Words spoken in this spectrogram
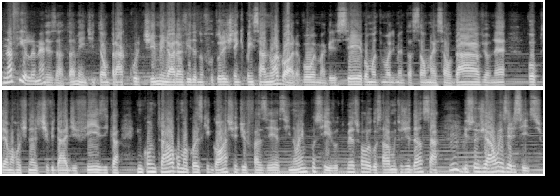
na fila, né? Exatamente, então para curtir melhor a vida no futuro, a gente tem que pensar no agora vou emagrecer, vou manter uma alimentação mais saudável, né? Vou ter uma rotina de atividade física, encontrar alguma coisa que goste de fazer, assim, não é impossível. Tu mesmo falou, eu gostava muito de dançar. Uhum. Isso já é um exercício.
